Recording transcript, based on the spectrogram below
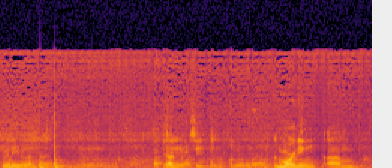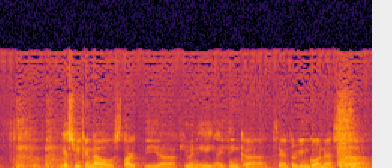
Q&A na lang tayo. Yan. Good morning. Um, I guess we can now start the uh, Q&A. I think uh, Senator Gingonas uh,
